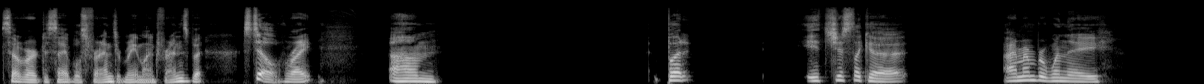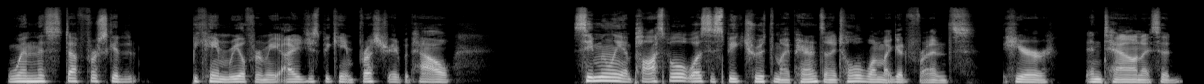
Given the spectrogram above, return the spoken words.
some of our disciples' friends or mainline friends, but still, right? Um, but it's just like a. I remember when they, when this stuff first get, became real for me, I just became frustrated with how seemingly impossible it was to speak truth to my parents. And I told one of my good friends here in town, I said,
